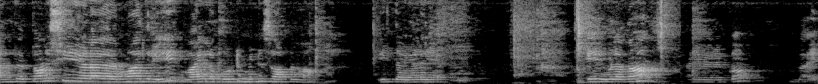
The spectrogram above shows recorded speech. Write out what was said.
அந்த துளசி இலை மாதிரி வாயில் போட்டு மென்று சாப்பிட்லாம் இந்த இலையை. ஓகே இவ்வளோதான் அனைவருக்கும் பாய்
